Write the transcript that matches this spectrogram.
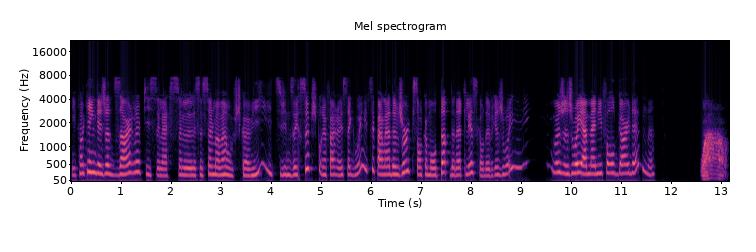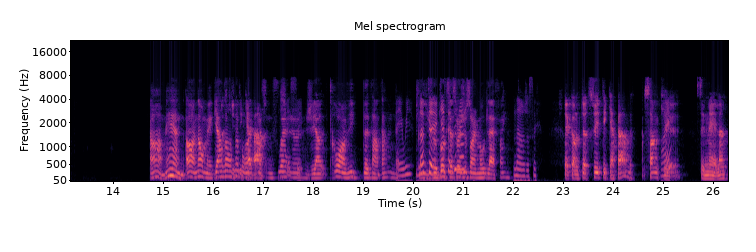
Il est fucking déjà 10 heures, là, pis c'est la seule, c'est le seul moment où je suis comme, Hi, tu viens de dire ça, pis je pourrais faire un segway, tu sais, parlant de jeux qui sont comme au top de notre liste qu'on devrait jouer. Moi, j'ai joué à Manifold Garden. Wow. Ah, man! Ah, non, mais gardons ça pour la prochaine fois. J'ai trop envie de t'entendre. Ben oui. Puis Blob, je veux pas que dit, soit juste un mot de la fin. Non, je sais. J'étais comme, t'as-tu été capable? Il me semble que c'est mêlant.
